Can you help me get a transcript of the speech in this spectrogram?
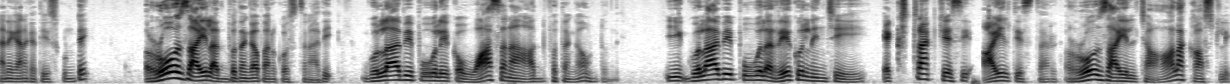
అని కనుక తీసుకుంటే రోజ్ ఆయిల్ అద్భుతంగా పనికొస్తున్నది. గులాబీ పువ్వుల యొక్క వాసన అద్భుతంగా ఉంటుంది. ఈ గులాబీ పువ్వుల రేకుల నుంచి ఎక్స్ట్రాక్ట్ చేసి ఆయిల్ తీస్తారు. రోజ్ ఆయిల్ చాలా కాస్ట్లీ.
